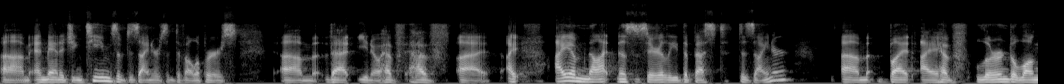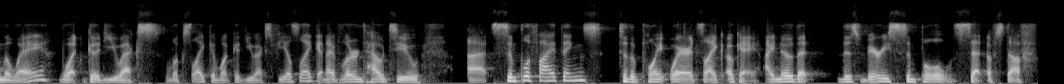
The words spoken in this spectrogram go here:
um, and managing teams of designers and developers um, that you know have have uh, I I am not necessarily the best designer. Um, but I have learned along the way what good UX looks like and what good UX feels like, and I've learned how to uh, simplify things to the point where it's like, okay, I know that this very simple set of stuff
